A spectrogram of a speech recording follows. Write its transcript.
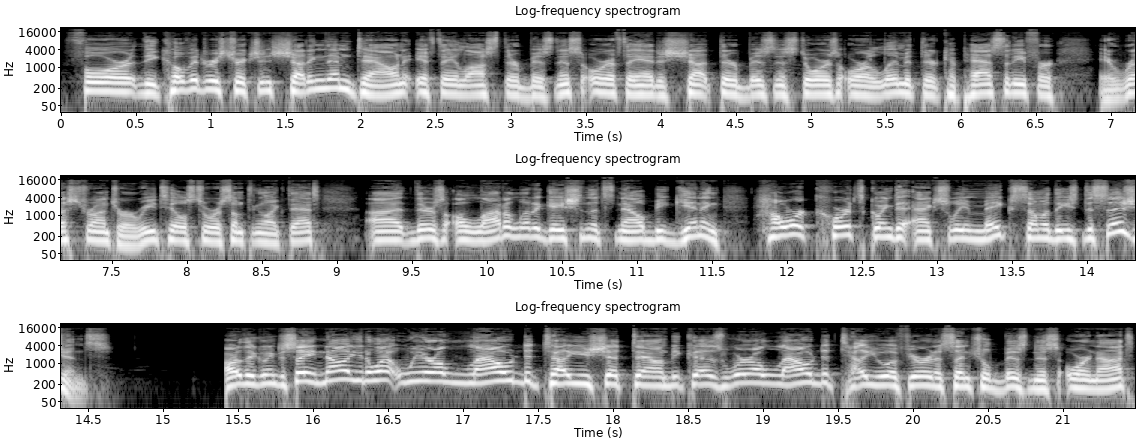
for the COVID restrictions, shutting them down if they lost their business or if they had to shut their business doors or limit their capacity for a restaurant or a retail store or something like that. Uh, there's a lot of litigation that's now beginning. How are courts going to actually make some of these decisions? Are they going to say, no, you know what? We're allowed to tell you shut down because we're allowed to tell you if you're an essential business or not?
